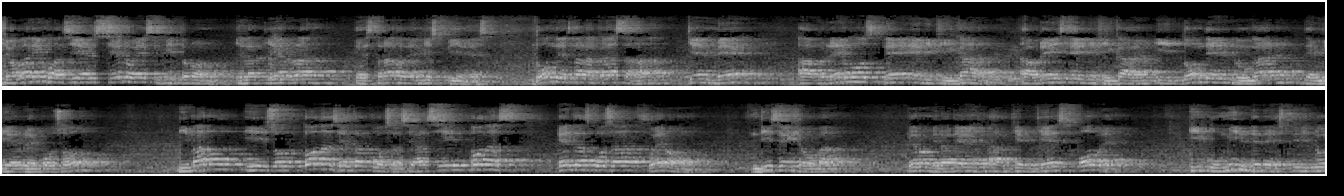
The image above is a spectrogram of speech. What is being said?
Jehová dijo así, el cielo es mi trono y la tierra estrada de mis pies. ¿Dónde está la casa que me habremos de edificar? Habréis de edificar. ¿Y dónde el lugar de mi reposo? Mi mano hizo todas estas cosas y así todas estas cosas fueron, dice Jehová. Pero miraré a aquel que es pobre y humilde de espíritu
